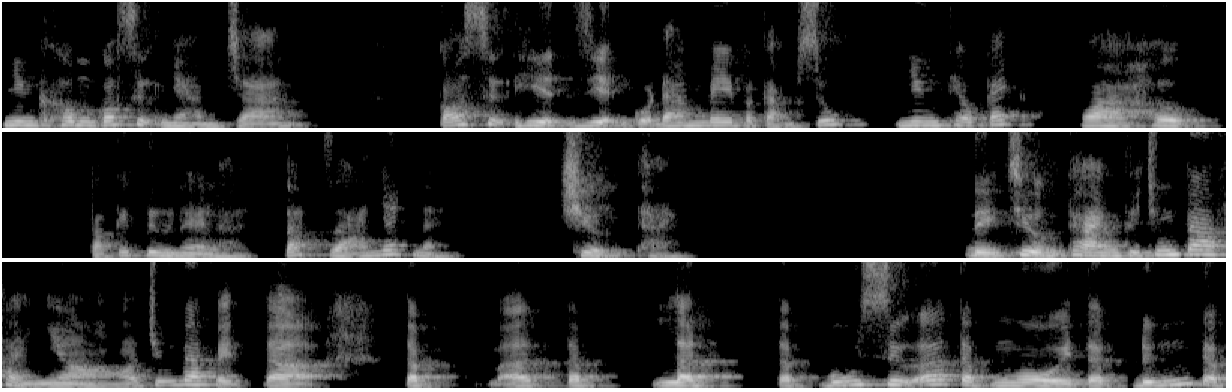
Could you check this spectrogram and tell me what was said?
nhưng không có sự nhàm chán, có sự hiện diện của đam mê và cảm xúc. Nhưng theo cách hòa hợp, và cái từ này là đắt giá nhất này, trưởng thành. Để trưởng thành thì chúng ta phải nhỏ, chúng ta phải tập tập ờ, tập lật, tập bú sữa, tập ngồi, tập đứng, tập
